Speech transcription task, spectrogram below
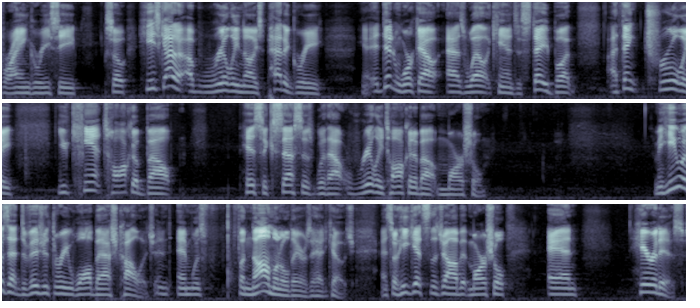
Brian Griese. So he's got a, a really nice pedigree. It didn't work out as well at Kansas State, but I think truly you can't talk about his successes without really talking about Marshall. I mean, he was at Division three Wabash College and, and was phenomenal there as a head coach. And so he gets the job at Marshall, and here it is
